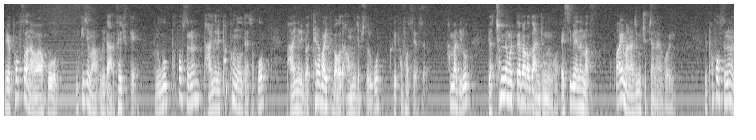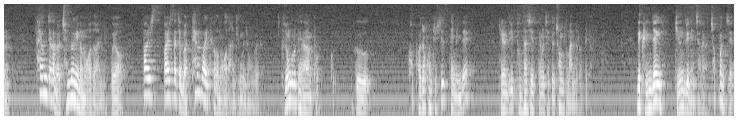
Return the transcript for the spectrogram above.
퍼프스가 나와갖고 웃기지 마 우리 다 알아서 해줄게 그리고 Perforce는 binary 팍팍 넣어도 됐었고 binary 몇 테라바이트 박아도 아무 문제 없이 돌고 그게 퍼프스였어요 한마디로 몇 천 명을 떼박아도 안 죽는 거. SVN은 막 파일 많아지면 죽잖아요, 거의. 퍼포스는 사용자가 몇 천 명이 넘어가도 안 죽고요. 파일, 파일 사이즈가 몇 테라바이트가 넘어가도 안 죽는 정도예요. 그 정도로 대단한 포, 그, 그, 버전 컨트롤 시스템인데 걔네들이 분산 시스템을 제대로 처음부터 만들었대요. 근데 굉장히 기능들이 괜찮아요. 첫 번째,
